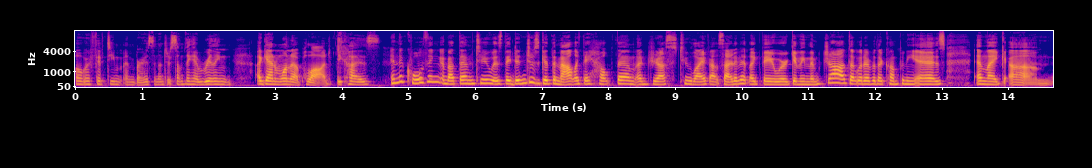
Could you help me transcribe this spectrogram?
over fifty members, and that's just something I really, again, want to applaud because And the cool thing about them too is they didn't just get them out, like they helped them adjust to life outside of it. Like they were giving them jobs at whatever their company is. And like um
